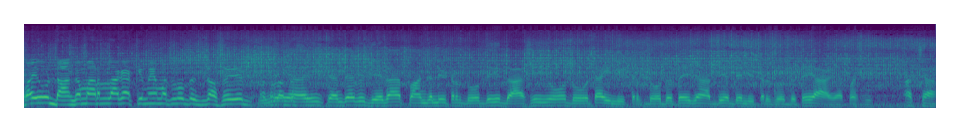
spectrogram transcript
ਬਾਈ ਉਹ ਡੰਗ ਮਾਰਨ ਲੱਗਾ ਕਿਵੇਂ ਮਤਲਬ ਤੁਸੀਂ ਦੱਸੋ ਇਹ ਮਤਲਬ ਅਸੀਂ ਕਹਿੰਦੇ ਵੀ ਜਿਹਦਾ 5 ਲੀਟਰ ਦੁੱਧ ਹੀ 10 ਸੀ ਉਹ 2.5 ਲੀਟਰ ਦੁੱਧ ਤੇ ਜਾਂ ਅੱਧੇ ਅੱਧੇ ਲੀਟਰ ਦੁੱਧ ਤੇ ਆ ਗਿਆ ਪਸ਼ੂ। ਅੱਛਾ।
